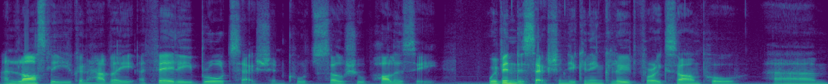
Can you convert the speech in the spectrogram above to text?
And lastly, you can have a, a fairly broad section called social policy. Within this section, you can include, for example, um,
